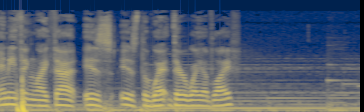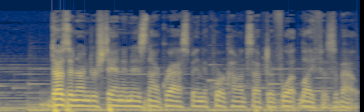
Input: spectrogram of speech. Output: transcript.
anything like that is is the way, their way of life, doesn't understand and is not grasping the core concept of what life is about.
